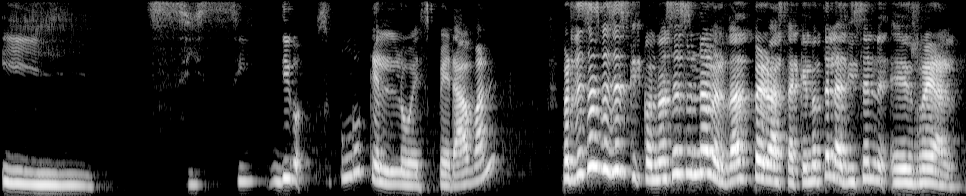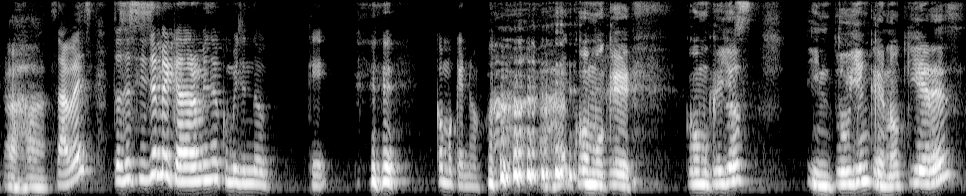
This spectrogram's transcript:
Y sí, sí, digo, supongo que lo esperaban. Pero de esas veces que conoces una verdad, pero hasta que no te la dicen es real. Ajá. ¿Sabes? Entonces sí se me quedaron viendo como diciendo, ¿qué? como que no. Ajá, Como que, como que ellos intuyen que no quieres,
